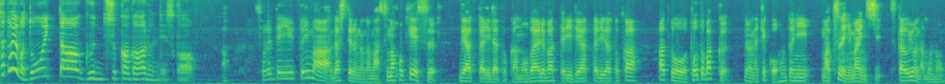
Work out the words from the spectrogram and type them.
例えばどういったグッズ化があるんですか？それで言うと今出してるのがまあスマホケースであったりだとか、モバイルバッテリーであったりだとか、あとトートバッグのような結構本当にまあ常に毎日使うようなもの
